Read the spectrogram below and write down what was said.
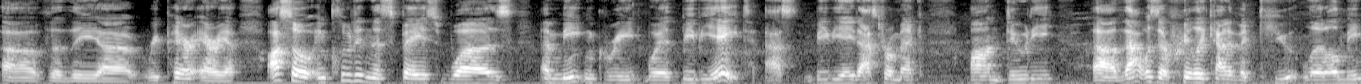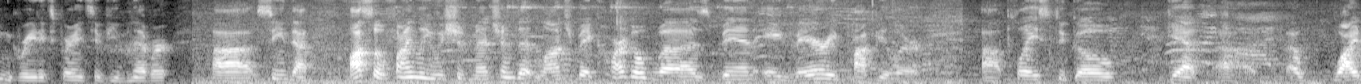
of the, the uh, repair area. Also included in this space was a meet and greet with BB-8, BB-8 Astromech on duty. Uh, that was a really kind of a cute little meet and greet experience if you've never uh, seen that. Also, finally, we should mention that Launch Bay Cargo was been a very popular uh, place to go get uh, a wide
